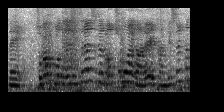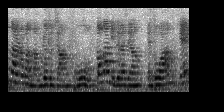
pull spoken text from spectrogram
네, 조각부는 트랜스젠더 추모의 날을 단지 슬픈 날로만 남겨두지 않고 떠난 이들에 대한 애도와 함께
